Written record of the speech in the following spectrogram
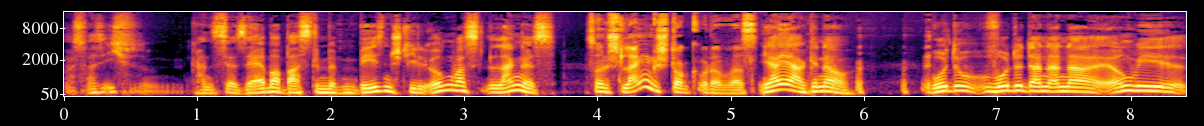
was weiß ich, kannst ja selber basteln mit einem Besenstiel, irgendwas Langes. So ein Schlangenstock oder was? Ja, ja, genau. wo du, wo du dann an einer irgendwie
